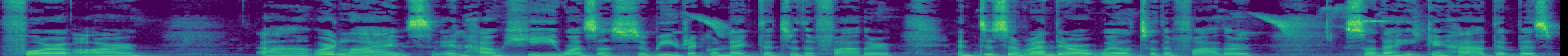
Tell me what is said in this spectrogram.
for our uh, our lives, and how He wants us to be reconnected to the Father and to surrender our will to the Father so that He can have the best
